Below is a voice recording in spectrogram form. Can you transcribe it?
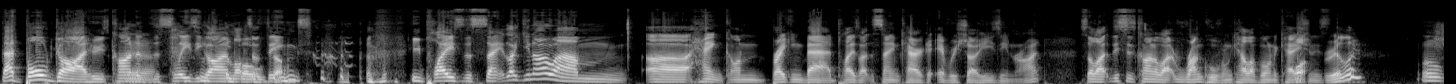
That bald guy who's kind Yeah. of the sleazy guy in lots of things. he plays the same, like you know, um, uh, Hank on Breaking Bad plays like the same character every show he's in, right? So like this is kind of like Runkle from Californication. What, is really? Well,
